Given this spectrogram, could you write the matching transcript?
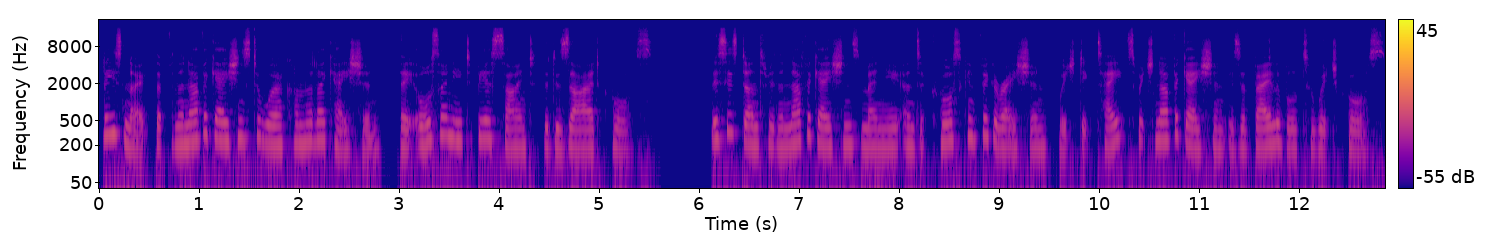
please note that for the navigations to work on the location, they also need to be assigned to the desired course. This is done through the Navigations menu under Course Configuration, which dictates which navigation is available to which course.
